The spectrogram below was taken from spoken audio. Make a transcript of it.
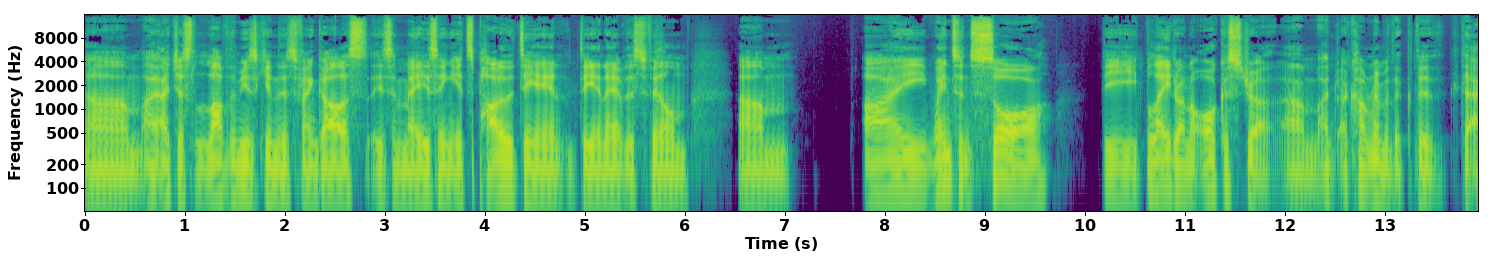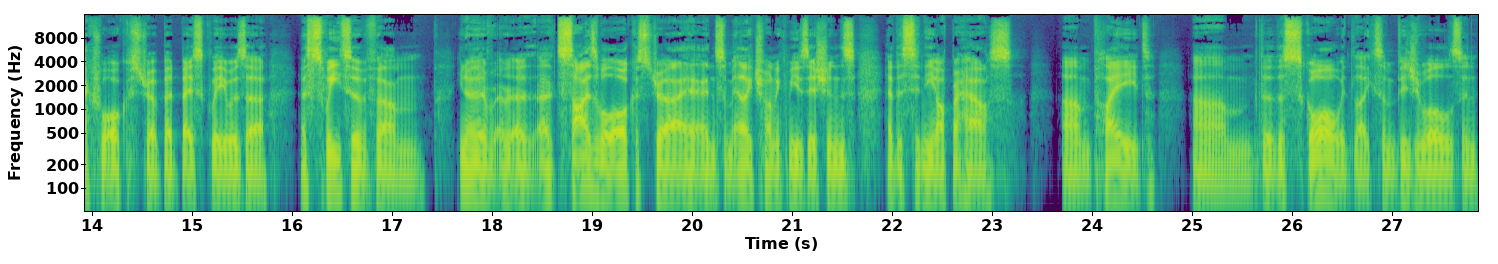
um, I, I just love the music in this. Vangelis is amazing. It's part of the DNA, DNA of this film. Um, I went and saw the Blade Runner Orchestra. Um, I, I can't remember the, the, the actual orchestra, but basically it was a, a suite of, um, you know, a, a, a sizable orchestra and some electronic musicians at the Sydney Opera House um, played um, the the score with like some visuals, and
